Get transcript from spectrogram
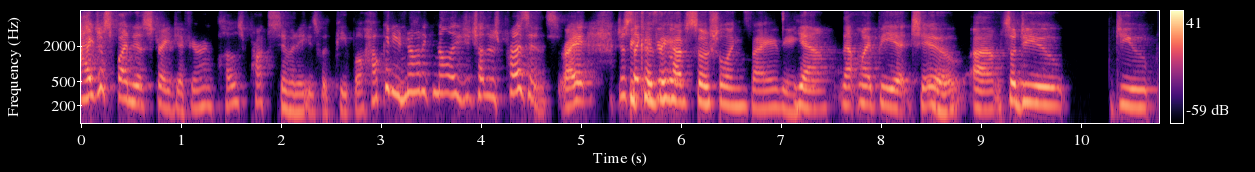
i just find it strange if you're in close proximities with people how could you not acknowledge each other's presence right just like because you're they go- have social anxiety. yeah that might be it too um so do you do you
